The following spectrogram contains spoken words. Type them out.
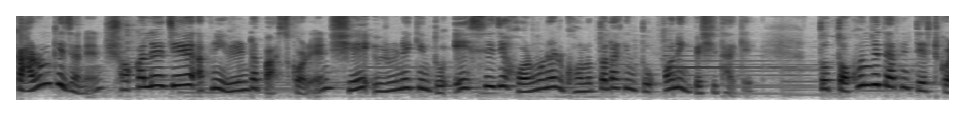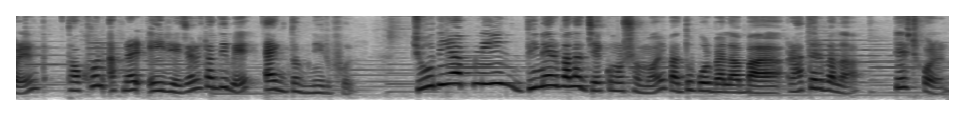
কারণ কি জানেন? সকালে যে আপনি ইউরিনটা পাস করেন সেই ইউরিনে কিন্তু এসি যে হরমোনের ঘনত্বটা কিন্তু অনেক বেশি থাকে। তো তখন যদি আপনি টেস্ট করেন, তখন আপনার এই রেজাল্টটা দিবে একদম নির্ভুল। যদি আপনি দিনের বেলা যে কোনো সময় বা দুপুরবেলা বা রাতের বেলা টেস্ট করেন,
